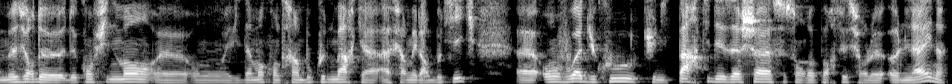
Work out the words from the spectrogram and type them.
mesures de, confinement ont évidemment contraint beaucoup de marques à, fermer leurs boutiques. on voit du coup qu'une partie des achats se sont reportés sur le online.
